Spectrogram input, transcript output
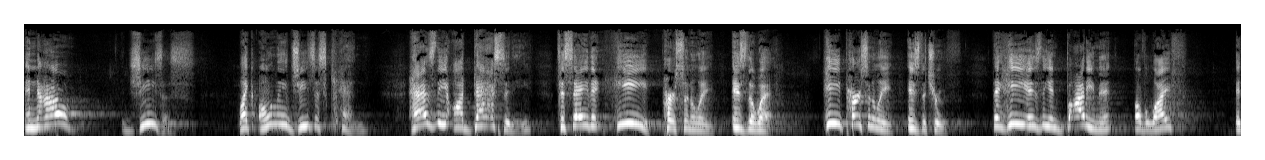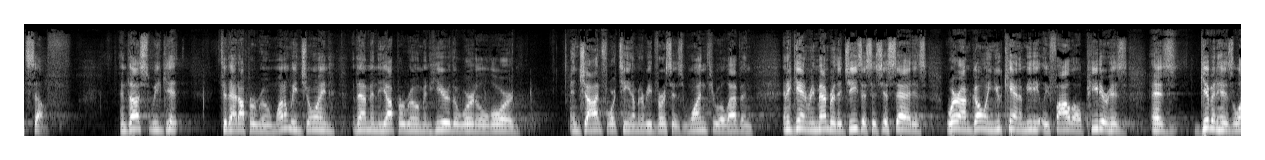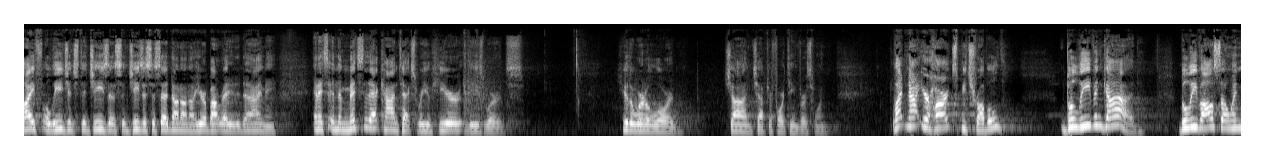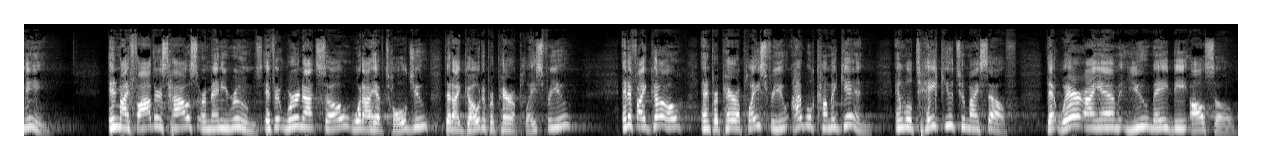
And now, Jesus, like only Jesus can, has the audacity to say that he personally is the way. He personally is the truth that he is the embodiment of life itself. And thus we get to that upper room. Why don't we join them in the upper room and hear the word of the Lord in John 14? I'm going to read verses 1 through 11. And again, remember that Jesus has just said, is where I'm going, you can't immediately follow. Peter has, has given his life allegiance to Jesus, and Jesus has said, no, no, no, you're about ready to deny me. And it's in the midst of that context where you hear these words. Hear the word of the Lord. John chapter 14, verse 1. Let not your hearts be troubled. Believe in God. Believe also in me. In my father's house are many rooms. If it were not so, would I have told you that I go to prepare a place for you? And if I go and prepare a place for you, I will come again and will take you to myself, that where I am, you may be also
